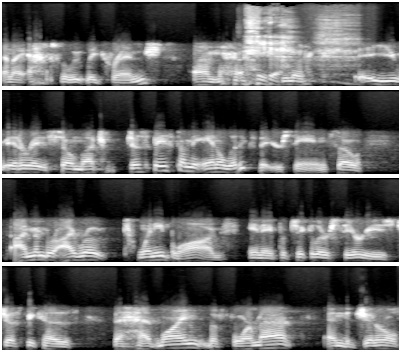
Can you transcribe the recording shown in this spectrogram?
and I absolutely cringe. Um, yeah. you know, you iterate so much just based on the analytics that you're seeing. So I remember I wrote 20 blogs in a particular series just because the headline, the format, and the general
